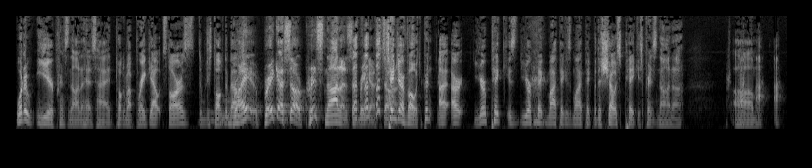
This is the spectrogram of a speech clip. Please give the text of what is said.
What a year Prince Nana has had. Talking about breakout stars that we just talked about. Right? Breakout star. Prince Nana's a Let, breakout us star. change our votes. Prin- uh, our, your pick is your pick, my pick is my pick, but the show's pick is Prince Nana. Um,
